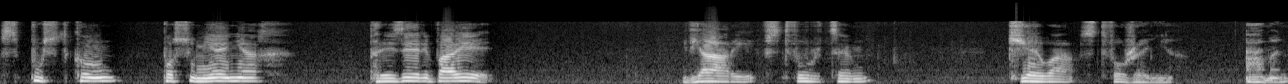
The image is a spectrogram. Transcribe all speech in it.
z pustką po sumieniach prezerwary wiary w Stwórcę dzieła stworzenia. Amen.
